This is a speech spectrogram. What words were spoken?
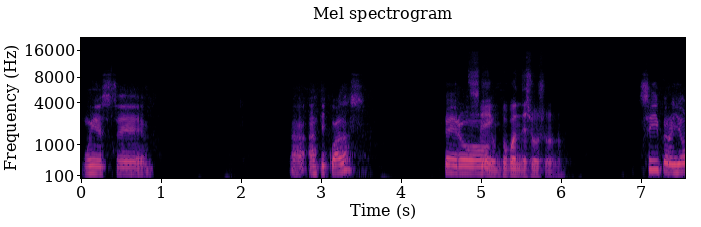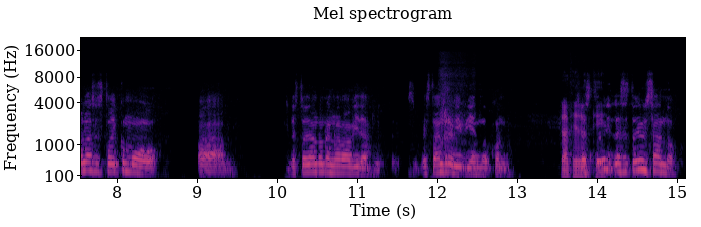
muy este, ah, anticuadas, pero... Sí, un poco en desuso, ¿no? Sí, pero yo las estoy como... le estoy dando una nueva vida. Están reviviendo con... Gracias las a ti. Estoy, las estoy usando.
